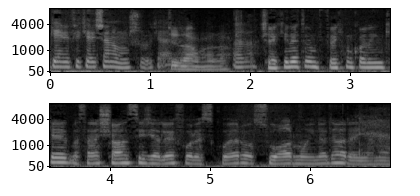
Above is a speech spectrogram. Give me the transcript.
گیمفیکیشنمون شروع کرد. دیدم آره. آره. چکینتون فکر می‌کنین که مثلا شانسی جلوی فورسکوئر و سوار و اینا داره یا نه؟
